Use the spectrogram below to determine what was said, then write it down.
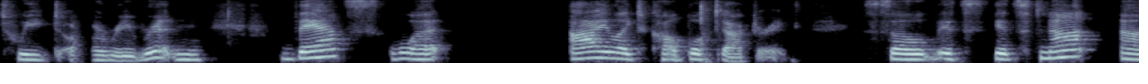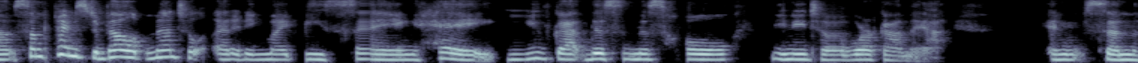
tweaked or rewritten, that's what I like to call book doctoring. So it's it's not uh, sometimes developmental editing might be saying, "Hey, you've got this and this hole. You need to work on that." And send the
